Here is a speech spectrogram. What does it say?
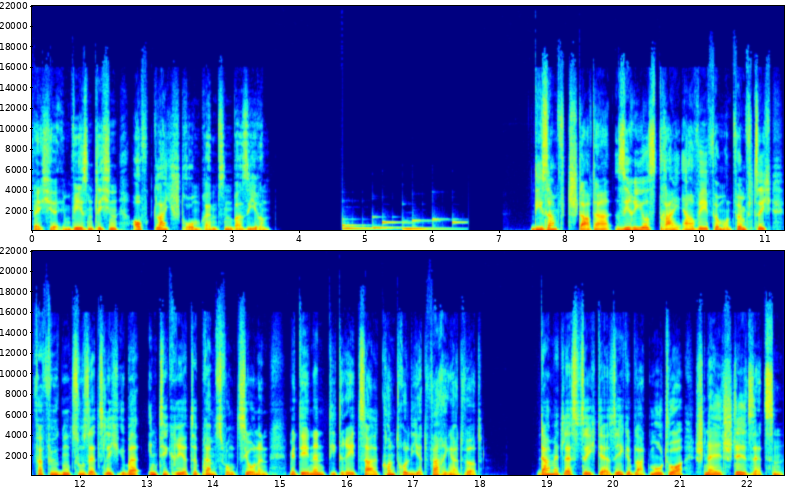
welche im Wesentlichen auf Gleichstrombremsen basieren. Die Sanftstarter Sirius 3 RW55 verfügen zusätzlich über integrierte Bremsfunktionen, mit denen die Drehzahl kontrolliert verringert wird. Damit lässt sich der Sägeblattmotor schnell stillsetzen,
